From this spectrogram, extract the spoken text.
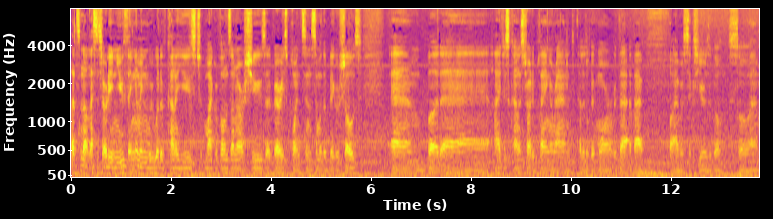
That's not necessarily a new thing. I mean, we would have kind of used microphones on our shoes at various points in some of the bigger shows, um, but uh, I just kind of started playing around a little bit more with that about five or six years ago. So, um,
